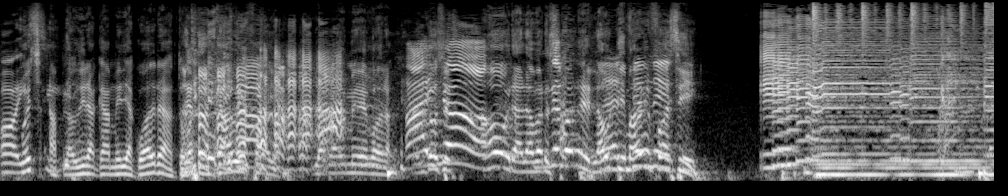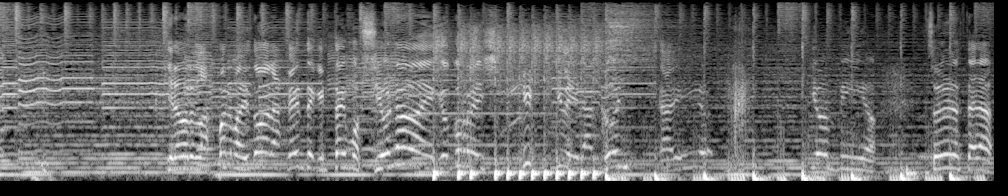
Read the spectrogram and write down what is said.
Ay, ¿puedes sí. aplaudir acá a media cuadra? Un Cabify y aplaudir media cuadra. Ay, Entonces, no. ahora la versión es, la La última vez fue así. Quiero ver las palmas de toda la gente que está emocionada de que ocurra Dios. Mío. Son unos tarados.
